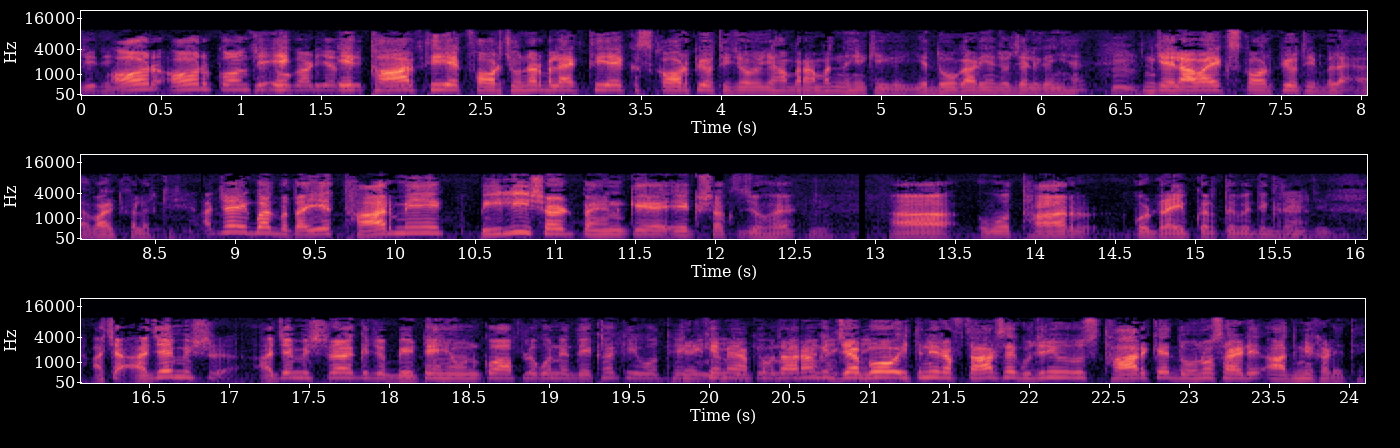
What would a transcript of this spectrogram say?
जी, जी। और और कौन सी दो एक, गाड़ियाँ एक थार थी एक फॉर्चूनर ब्लैक थी एक स्कॉर्पियो थी जो यहाँ बरामद नहीं की गई। ये दो गाड़ियाँ जो जल गई हैं इनके अलावा एक स्कॉर्पियो थी व्हाइट कलर की। अच्छा एक बात बताइए थार में एक पीली शर्ट पहन के एक शख्स जो है आ, वो थार को ड्राइव करते हुए दिख रहे हैं। अच्छा अजय मिश्र अजय मिश्रा के जो बेटे हैं उनको आप लोगों ने देखा कि वो थे देखिए मैं आपको बता रहा हूँ कि जब वो इतनी रफ्तार से गुजरी उस थार के दोनों साइड आदमी खड़े थे।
